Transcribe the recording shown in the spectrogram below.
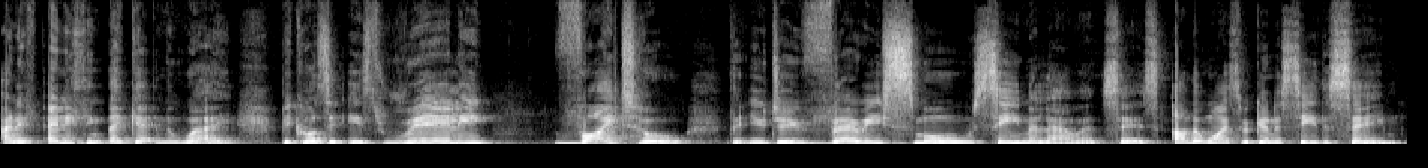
And if anything, they get in the way because it is really vital that you do very small seam allowances. Otherwise, we're going to see the seam.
